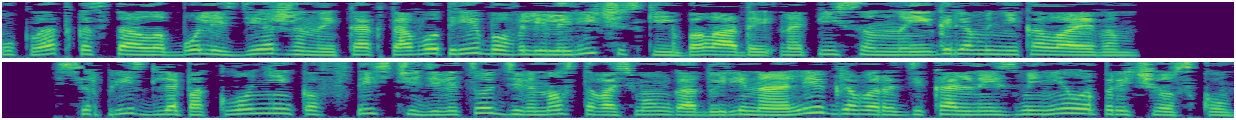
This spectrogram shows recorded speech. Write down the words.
Укладка стала более сдержанной, как того требовали лирические баллады, написанные Игорем Николаевым. Сюрприз для поклонников в 1998 году Ирина Аллегрова радикально изменила прическу.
